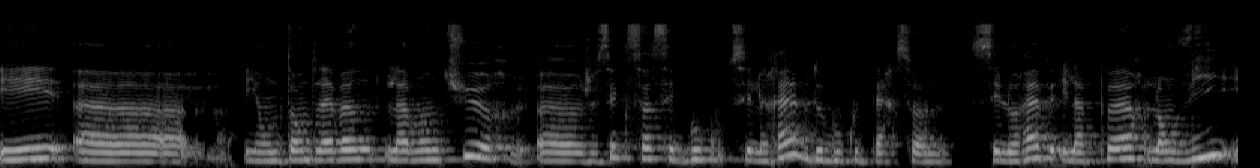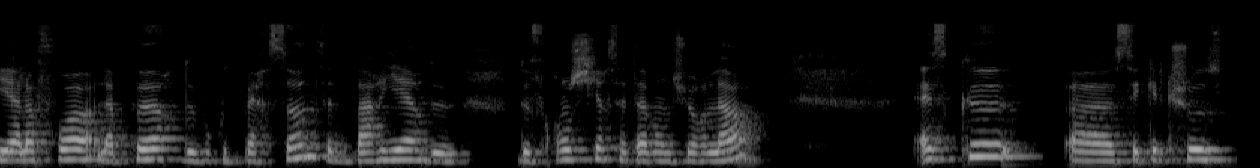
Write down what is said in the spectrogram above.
et, euh, et on tente l'aventure. Euh, je sais que ça, c'est beaucoup, c'est le rêve de beaucoup de personnes. C'est le rêve et la peur, l'envie et à la fois la peur de beaucoup de personnes, cette barrière de, de franchir cette aventure-là. Est-ce que euh, c'est quelque chose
